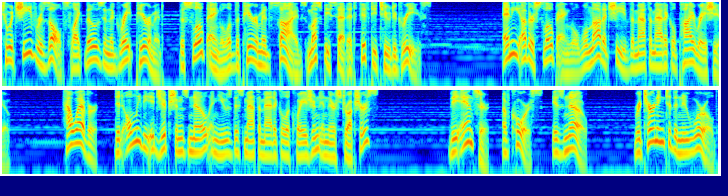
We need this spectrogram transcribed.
To achieve results like those in the Great Pyramid, the slope angle of the pyramid's sides must be set at 52 degrees. Any other slope angle will not achieve the mathematical pi ratio. However, did only the Egyptians know and use this mathematical equation in their structures? The answer, of course, is no. Returning to the New World,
